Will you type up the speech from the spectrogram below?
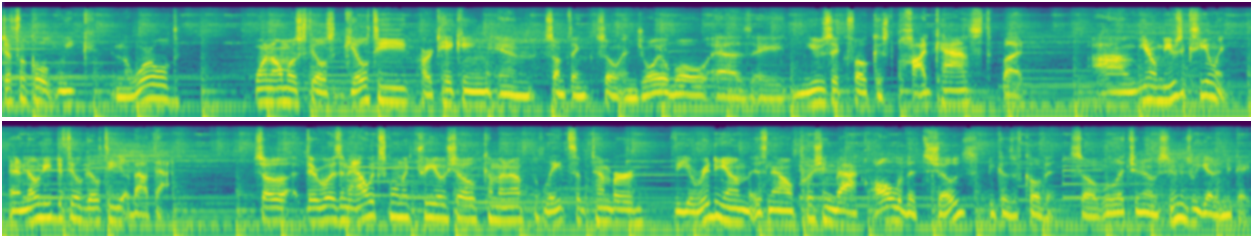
difficult week in the world. One almost feels guilty partaking in something so enjoyable as a music focused podcast, but um, you know, music's healing, and no need to feel guilty about that. So there was an Alex Skolnick trio show coming up late September. The Iridium is now pushing back all of its shows because of COVID. So we'll let you know as soon as we get a new date.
